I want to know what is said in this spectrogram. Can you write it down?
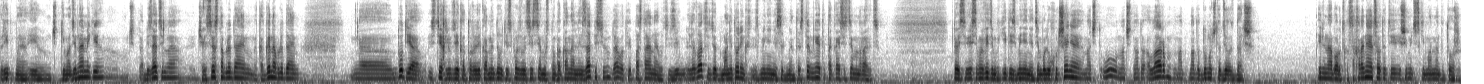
ритма и значит, гемодинамики значит, обязательно ЧСС наблюдаем, ЭКГ наблюдаем. Э, тут я из тех людей, которые рекомендуют использовать систему с многоканальной записью, да, вот и постоянная вот элевация, идет мониторинг изменения сегмента СТ, мне эта такая система нравится. То есть, если мы видим какие-то изменения, тем более ухудшения, значит, у, значит, надо аларм, надо, надо думать, что делать дальше. Или наоборот, сохраняются вот эти ишемические моменты тоже.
